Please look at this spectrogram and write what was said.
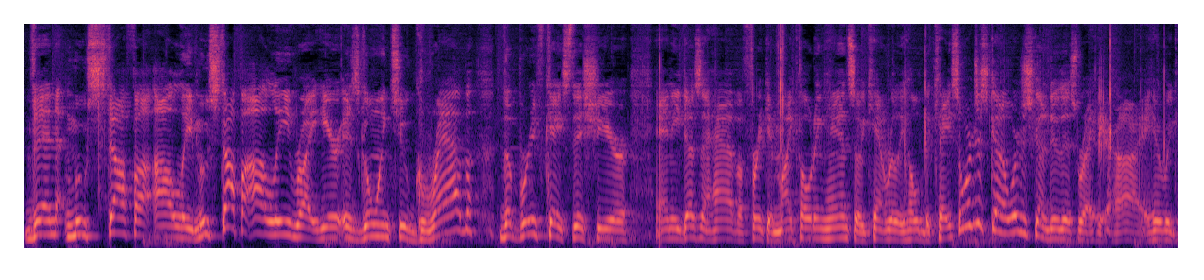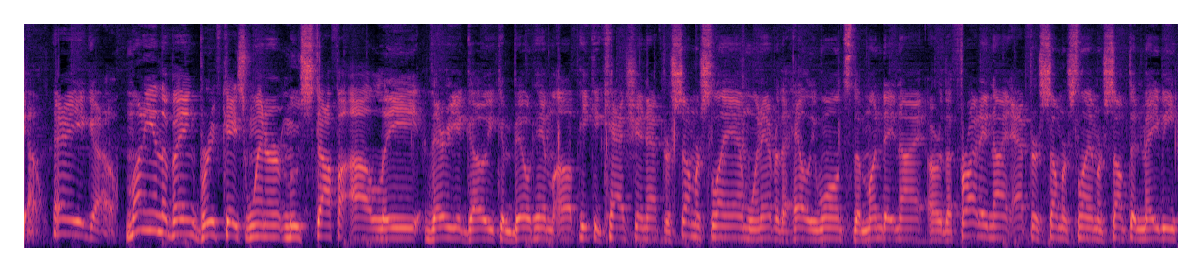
than Mustafa Ali. Mustafa Ali right here is going to grab the briefcase this year, and he doesn't have a freaking mic holding hand, so he can't really hold the case. So we're just gonna we're just gonna do this right here. All right, here we go. There you go. Money in the Bank briefcase winner Mustafa Ali. There you go. You can build him up. He could cash in after SummerSlam whenever the hell he wants. The Monday night or the Friday night after SummerSlam or something maybe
